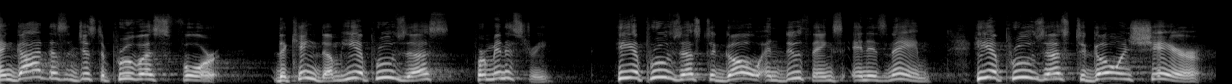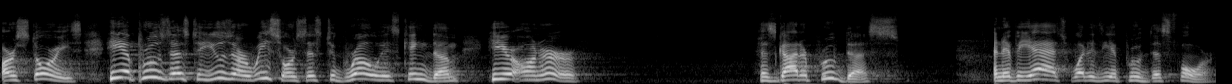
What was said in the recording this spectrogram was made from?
And God doesn't just approve us for the kingdom, He approves us for ministry. He approves us to go and do things in His name. He approves us to go and share our stories. He approves us to use our resources to grow His kingdom here on earth. Has God approved us? And if He has, what has He approved us for?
